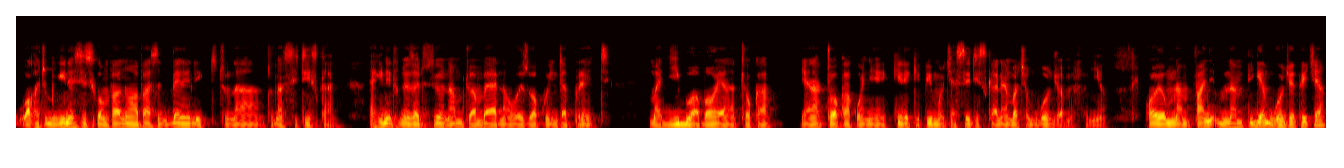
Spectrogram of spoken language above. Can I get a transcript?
Wakati mwingine sisi kwa mfano hapa St Benedict tuna tuna CT scan lakini tunaweza tusiwe na mtu ambaye ana uwezo wa kuinterpret majibu ambayo yanatoka yanatoka kwenye kile kipimo cha CT scan ambacho mgonjwa amefanyiwa. Kwa hiyo mnamfanya mnampiga mgonjwa picha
